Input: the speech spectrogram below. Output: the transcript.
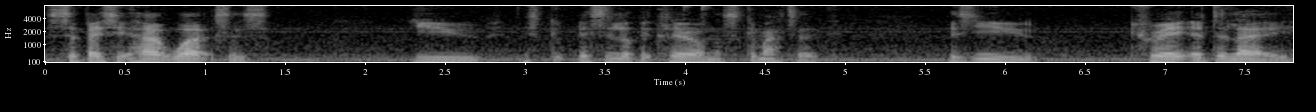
so basically how it works is you it's, it's a little bit clearer on the schematic is you create a delay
